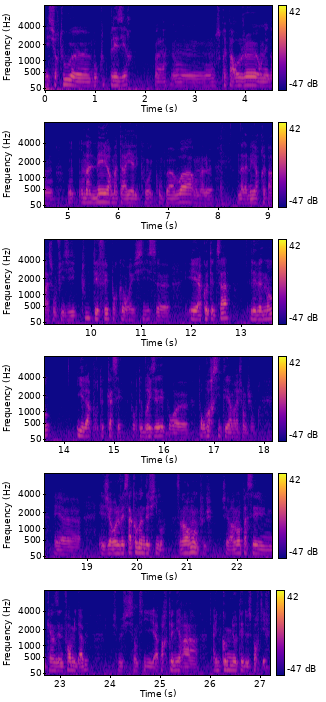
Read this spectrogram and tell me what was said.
et surtout euh, beaucoup de plaisir. Voilà, on, se prépare au jeu, on est dans, on, a le meilleur matériel qu'on peut avoir, on a le, on a la meilleure préparation physique, tout est fait pour qu'on réussisse. et à côté de ça, l'événement, il est là pour te casser, pour te briser, pour, pour voir si tu es un vrai champion. Euh, et, j'ai relevé ça comme un défi, moi. Ça m'a vraiment plu. J'ai vraiment passé une quinzaine formidable. Je me suis senti appartenir à, une communauté de sportifs,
